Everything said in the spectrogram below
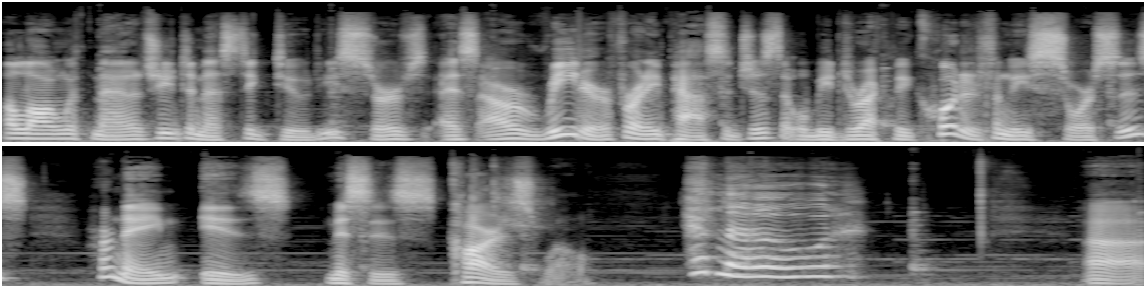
along with managing domestic duties, serves as our reader for any passages that will be directly quoted from these sources. Her name is Mrs. Carswell. Hello. Uh,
